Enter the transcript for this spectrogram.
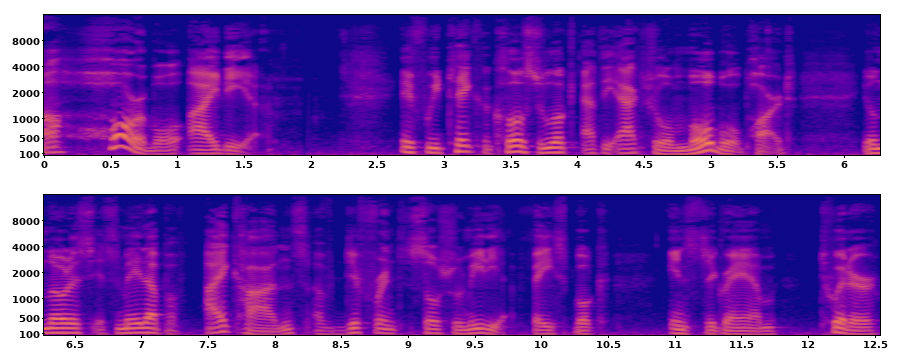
a horrible idea. If we take a closer look at the actual mobile part, you'll notice it's made up of icons of different social media Facebook, Instagram, Twitter,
